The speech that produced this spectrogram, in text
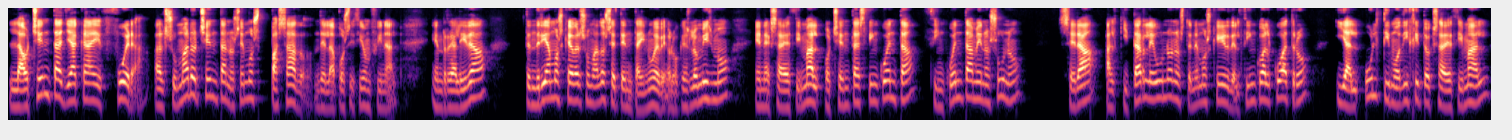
La 80 ya cae fuera. Al sumar 80 nos hemos pasado de la posición final. En realidad tendríamos que haber sumado 79, o lo que es lo mismo, en hexadecimal 80 es 50, 50 menos 1 será, al quitarle 1 nos tenemos que ir del 5 al 4 y al último dígito hexadecimal,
